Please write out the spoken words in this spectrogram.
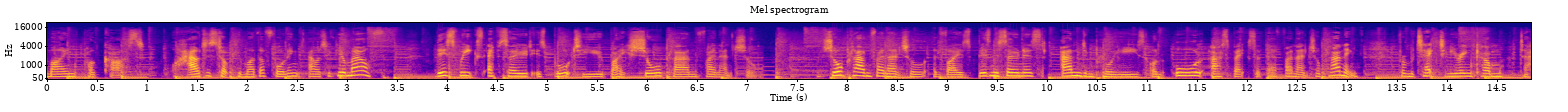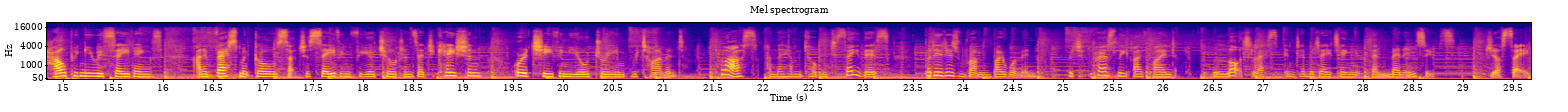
Mind podcast, or how to stop your mother falling out of your mouth. This week's episode is brought to you by Shoreplan Financial. Shoreplan Financial advise business owners and employees on all aspects of their financial planning, from protecting your income to helping you with savings and investment goals such as saving for your children's education or achieving your dream retirement. Plus, and they haven't told me to say this, but it is run by women, which personally I find lot less intimidating than men in suits. Just saying.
